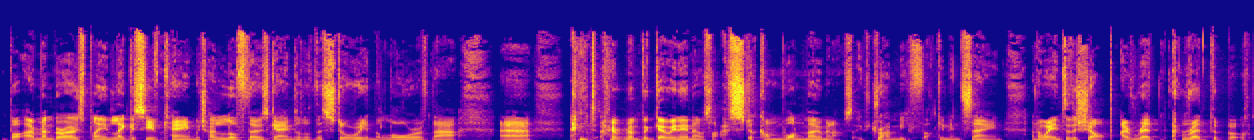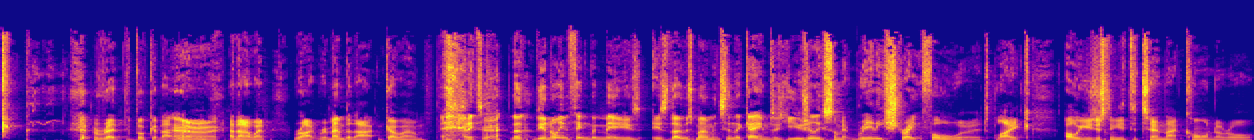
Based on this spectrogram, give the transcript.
but I remember I was playing Legacy of Kain, which I love those games. I love the story and the lore of that. Uh, and I remember going in. I was like, I was stuck on one moment. I was, it was driving me fucking insane. And I went into the shop. I read. I read the book. Read the book at that moment, right. and then I went right. Remember that. Go home. And it's the, the annoying thing with me is is those moments in the games is usually something really straightforward, like oh, you just needed to turn that corner or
